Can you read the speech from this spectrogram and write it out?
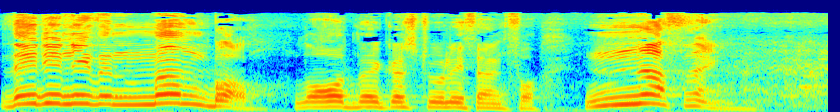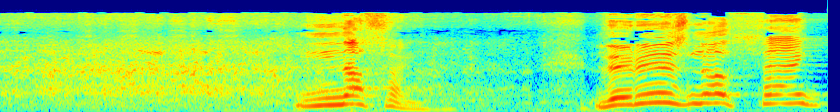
They didn't even mumble, Lord, make us truly thankful. Nothing. Nothing. There is no thank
